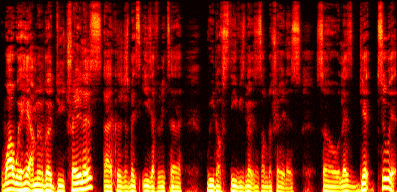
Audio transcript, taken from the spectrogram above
while we're here, I'm gonna go do trailers because it just makes it easier for me to read off Stevie's notes and some of the trailers. So let's get to it.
